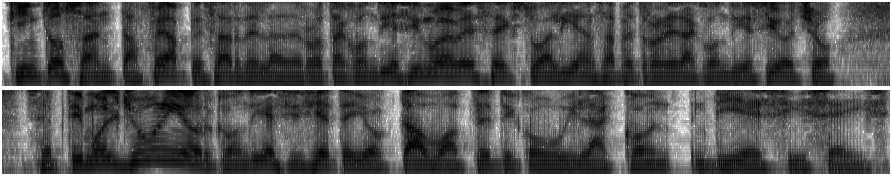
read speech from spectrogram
Quinto Santa Fe a pesar de la derrota con 19, sexto Alianza Petrolera con 18, séptimo el Junior con 17 y octavo Atlético Huila con 16.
